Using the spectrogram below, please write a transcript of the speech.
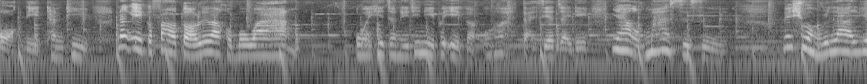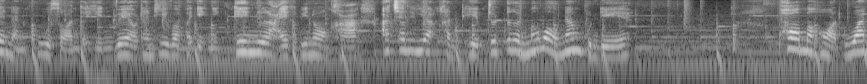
ออกเดททันทีนางเอกก็ฝ่าวตอบเลยว่าเขาบ่ว่างโอ้ยเฮ็ดจังไดที่นี่พระเอกอะโอ้ยตายเสียใจเด้ย่างออกมาซื่อๆในช่วงเวลาเรียนนั้นครูสอนก็เห็นแววทันทีว่าพระเอกนี่เก่งหลายค่ะพี่น้องคะอัจฉริยะขันเทพจนเอิญมาเว้านำพุ่นเด้ พอมาหอดวัน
